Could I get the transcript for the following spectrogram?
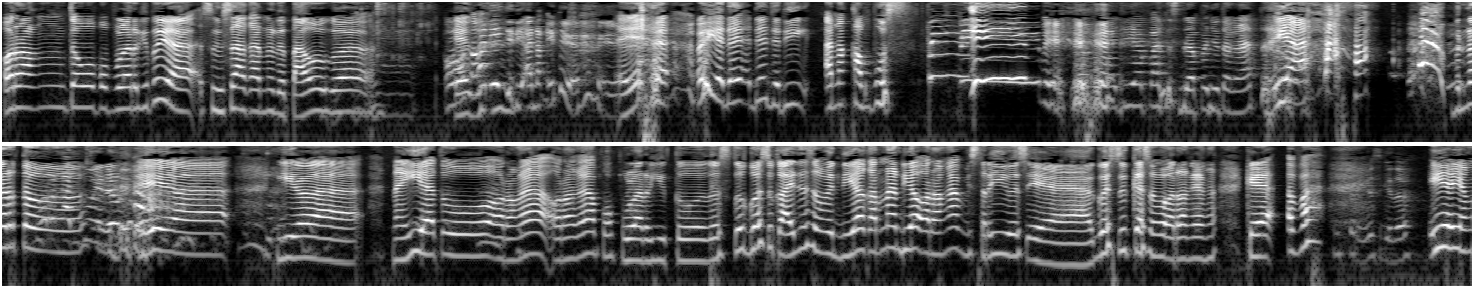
orang cowok populer gitu ya susah kan udah tahu gue. Oh, Eh, soalnya dia jadi anak itu ya. Eh, oh iya dia, dia jadi anak kampus. Pip. Gajinya pantas 8 juta ke atas. Iya. Bener tuh. Iya. Gila. Nah iya tuh orangnya orangnya populer gitu. Terus tuh gue suka aja sama dia karena dia orangnya misterius ya. Gue suka sama orang yang kayak apa? Serius gitu. Iya yang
